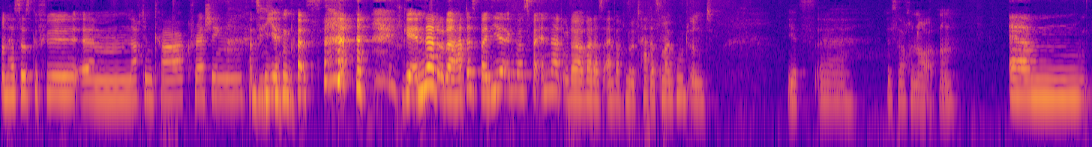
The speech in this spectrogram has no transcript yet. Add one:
Und hast du das Gefühl, ähm, nach dem Car-Crashing hat sich irgendwas geändert oder hat das bei dir irgendwas verändert oder war das einfach nur, tat das mal gut und jetzt äh, ist auch in Ordnung? Ähm,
